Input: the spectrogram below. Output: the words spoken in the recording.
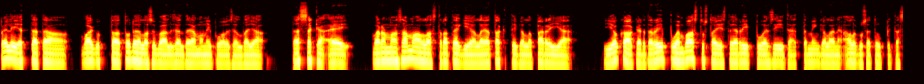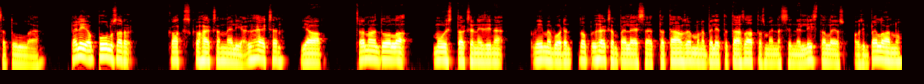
peli, että tämä vaikuttaa todella syvälliseltä ja monipuoliselta ja tässäkään ei varmaan samalla strategialla ja taktiikalla pärjää joka kerta riippuen vastustajista ja riippuen siitä, että minkälainen alkusetuppi tässä tulee. Peli on Pulsar 2849 ja sanoin tuolla muistaakseni siinä viime vuoden top 9 peleissä, että tämä on semmoinen peli, että tämä saattaisi mennä sinne listalle, jos olisin pelannut.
